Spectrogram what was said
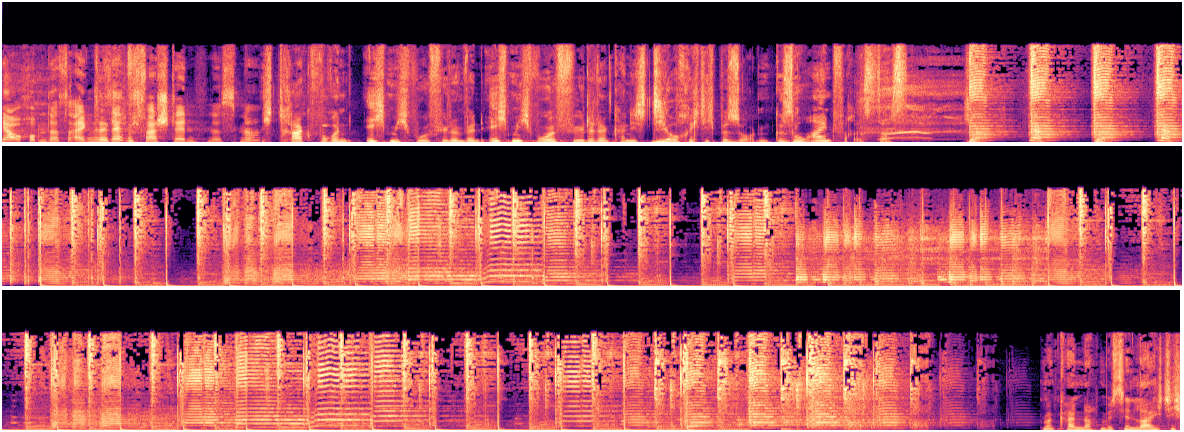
ja auch um das eigene Selbstver- Selbstverständnis, ne? ich trage, worin ich mich wohlfühle. Und wenn ich mich wohlfühle, dann kann ich es dir auch richtig besorgen. So einfach ist das. Man kann noch ein bisschen Leichtigkeit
